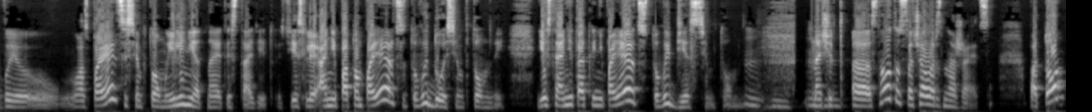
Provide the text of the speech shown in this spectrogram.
вы, у вас появятся симптомы или нет на этой стадии. То есть, если они потом появятся, то вы досимптомный. Если они так и не появятся, то вы бессимптомный. Mm-hmm. Значит, э, снова то сначала размножается. Потом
